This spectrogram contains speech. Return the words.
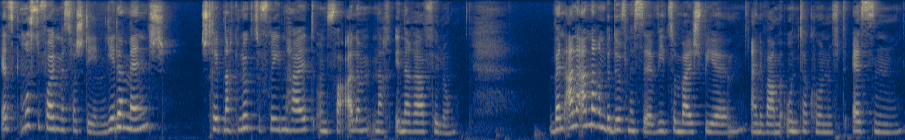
Jetzt musst du Folgendes verstehen. Jeder Mensch strebt nach Glück, Zufriedenheit und vor allem nach innerer Erfüllung. Wenn alle anderen Bedürfnisse, wie zum Beispiel eine warme Unterkunft, Essen,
